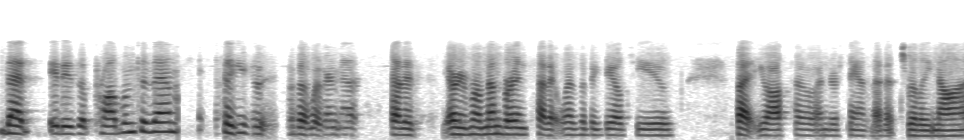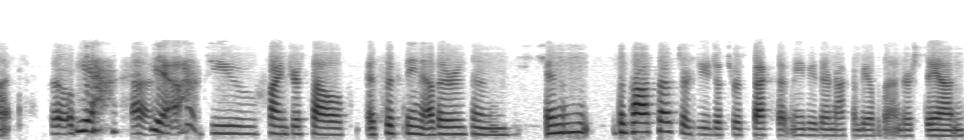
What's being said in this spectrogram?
that it is a problem to them. So you have awareness that it's, or remembrance that it was a big deal to you, but you also understand that it's really not. So yeah, uh, yeah. Do you find yourself assisting others in in the process, or do you just respect that maybe they're not going to be able to understand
